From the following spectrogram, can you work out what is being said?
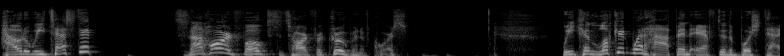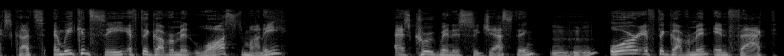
How do we test it? It's not hard, folks. It's hard for Krugman, of course. We can look at what happened after the Bush tax cuts and we can see if the government lost money, as Krugman is suggesting, Mm-hmm. or if the government, in fact,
